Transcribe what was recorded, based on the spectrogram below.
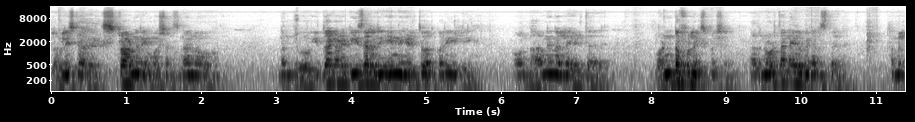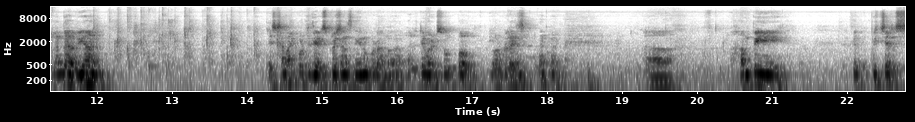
ಲವ್ಲಿ ಸ್ಟಾರ್ ಎಕ್ಸ್ಟ್ರಾರ್ನರಿ ಎಮೋಷನ್ಸ್ ನಾನು ನಂದು ಯುದ್ಧಕಾಂಡ ಟೀಸರ್ ಏನು ಹೇಳ್ತು ಅದು ಬರೀ ಇಲ್ಲಿ ಅವನ ಭಾವನೆನಲ್ಲೇ ಹೇಳ್ತಾ ಇದೆ. ವಂಡರ್ಫುಲ್ ಎಕ್ಸ್ಪ್ರೆಷನ್ ಅದು ನೋಡ್ತಾನೆ ಇರ್ಬೇಕು ಅನಿಸ್ತಾ ಇದೆ. ಆಮೇಲೆ ಕಂದ ಅಭಿಯಾನ್. ಎಷ್ಟು ಚೆನ್ನಾಗಿ ಕೊಟ್ಟಿದ್ದೆ ಎಕ್ಸ್ಪ್ರೆಷನ್ಸ್ ನೀನು ಕೂಡ ultimate super lord bless Hampi pictures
